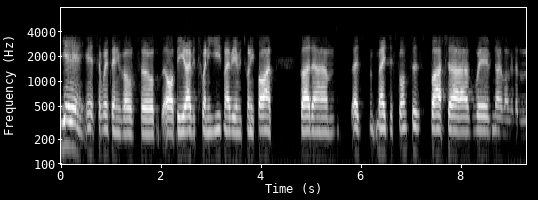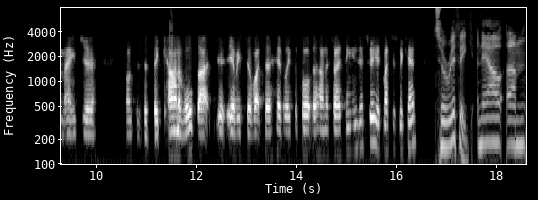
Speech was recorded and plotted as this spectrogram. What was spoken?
Yeah, yeah. So we've been involved for I'll be over 20 years, maybe even 25, but um, as major sponsors. But uh, we're no longer the major sponsors of the carnival. But yeah, we still like to heavily support the harness racing industry as much as we can. Terrific. Now, um,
